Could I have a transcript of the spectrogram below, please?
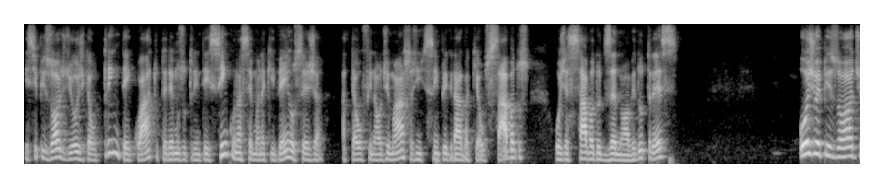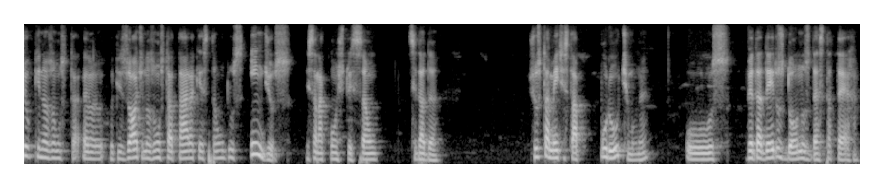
esse episódio de hoje, que é o 34, teremos o 35 na semana que vem, ou seja, até o final de março. A gente sempre grava aqui aos sábados. Hoje é sábado 19 do 3. Hoje o episódio que nós vamos uh, o episódio nós vamos tratar a questão dos índios. Está na Constituição Cidadã. Justamente está por último, né? Os verdadeiros donos desta terra.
